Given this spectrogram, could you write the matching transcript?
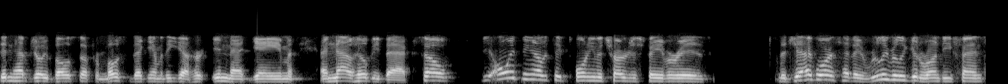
Didn't have Joey Bosa for most of that game. I think he got hurt in that game, and now he'll be back. So the only thing I would say pointing the Chargers' favor is the Jaguars have a really, really good run defense.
